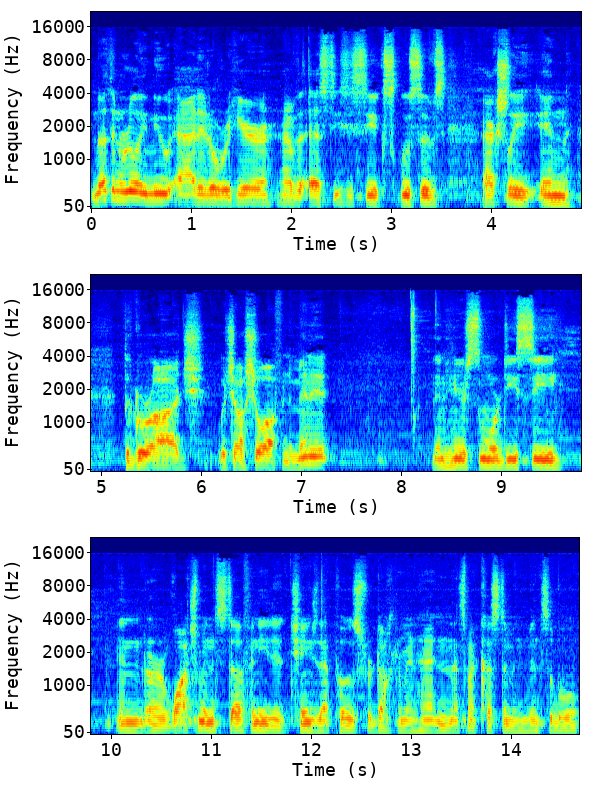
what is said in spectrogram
Nothing really new added over here. I have the SDCC exclusives actually in the garage, which I'll show off in a minute. Then here's some more DC and or Watchmen stuff. I need to change that pose for Dr. Manhattan. That's my custom Invincible.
